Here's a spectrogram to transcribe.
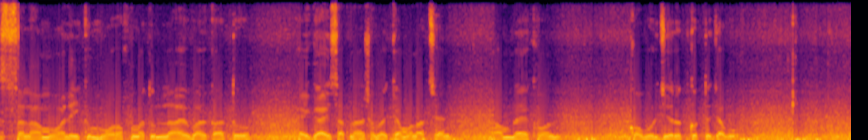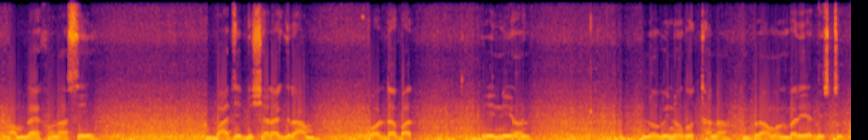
আসসালামু আলাইকুম ওরহমতুল্লাহ বারকাত। এই গাইস আপনারা সবাই কেমন আছেন? আমরা এখন কবর জিয়ারত করতে যাব। আমরা এখন আছি বাজে বিশারা গ্রাম, পর্দাবাদ ইউনিয়ন, নবীনগর থানা, ব্রাহ্মণবাড়িয়া ডিস্ট্রিক্ট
